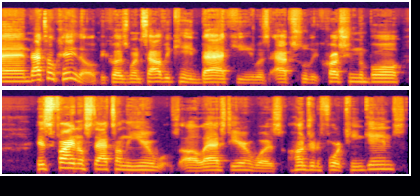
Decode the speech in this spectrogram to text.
And that's okay, though, because when Salvi came back, he was absolutely crushing the ball. His final stats on the year uh, last year was 114 games,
